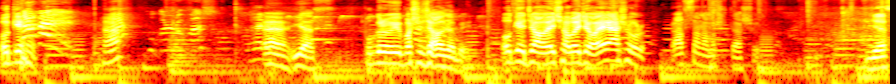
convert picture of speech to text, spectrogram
ওকে। হ্যাঁ হ্যাঁ। ইয়াস পুকুরের ওই পাশে যাওয়া যাবে। ওকে, যাও, এই সবাই যাও, এই আসো, রাফসান আমার সাথে আসো। ইয়াস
